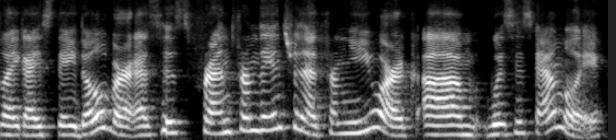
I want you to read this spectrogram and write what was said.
like I stayed over as his friend from the internet from New York um, with his family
